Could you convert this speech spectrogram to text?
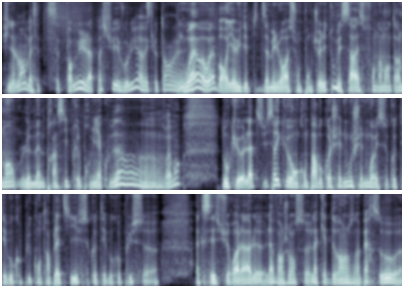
finalement, bah, cette, cette formule, elle a pas su évoluer avec le temps. Ouais, ouais, ouais. Bon, il y a eu des petites améliorations ponctuelles et tout, mais ça reste fondamentalement le même principe que le premier Yakuza, hein, euh, vraiment. Donc euh, là-dessus, c'est vrai qu'on compare beaucoup à Shenmue. Shenmue avait ce côté beaucoup plus contemplatif, ce côté beaucoup plus euh, axé sur voilà le- la vengeance, la quête de vengeance d'un perso.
